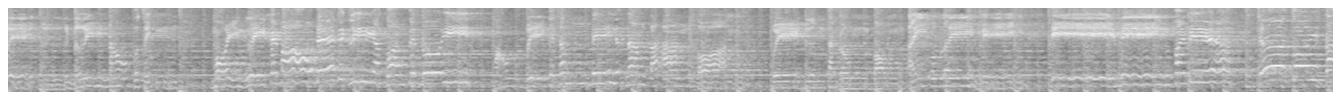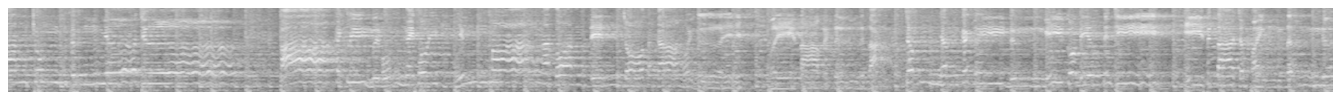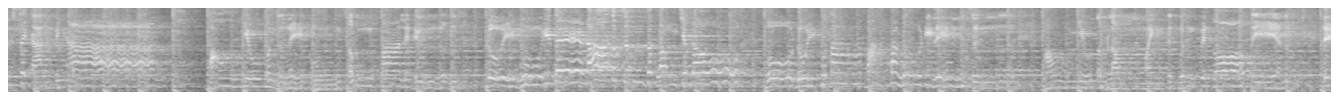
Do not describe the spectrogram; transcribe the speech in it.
về từ nơi nào có dịch. Mọi người khai báo để cách ly an toàn tuyệt đối. Mau về người thân để nước nam ta an toàn. Quê hương sang đồng vòng tay ôm lấy mình thì mình phải biết chớ dối gian trung thực nhớ chưa. Ta cách ly 14 ngày thôi, nhưng mà เป็นคนเป็นขอเตียนเด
